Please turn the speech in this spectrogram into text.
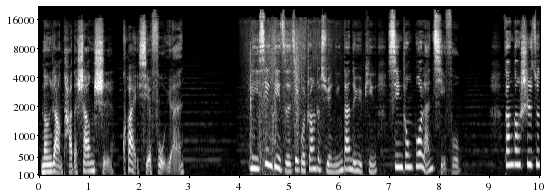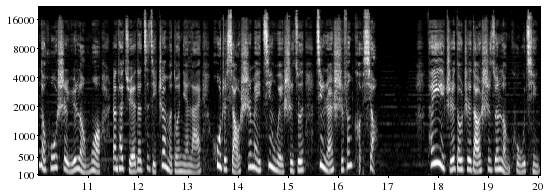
能让他的伤势快些复原。李姓弟子接过装着血凝丹的玉瓶，心中波澜起伏。刚刚师尊的忽视与冷漠，让他觉得自己这么多年来护着小师妹、敬畏师尊，竟然十分可笑。他一直都知道师尊冷酷无情，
